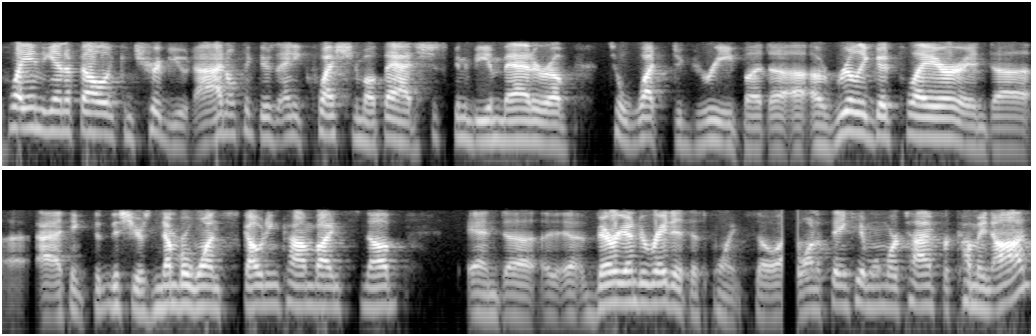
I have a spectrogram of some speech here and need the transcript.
play in the NFL and contribute. I don't think there's any question about that. It's just going to be a matter of to what degree, but uh, a really good player, and uh, I think this year's number one scouting combine snub and uh, very underrated at this point. So I want to thank him one more time for coming on.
